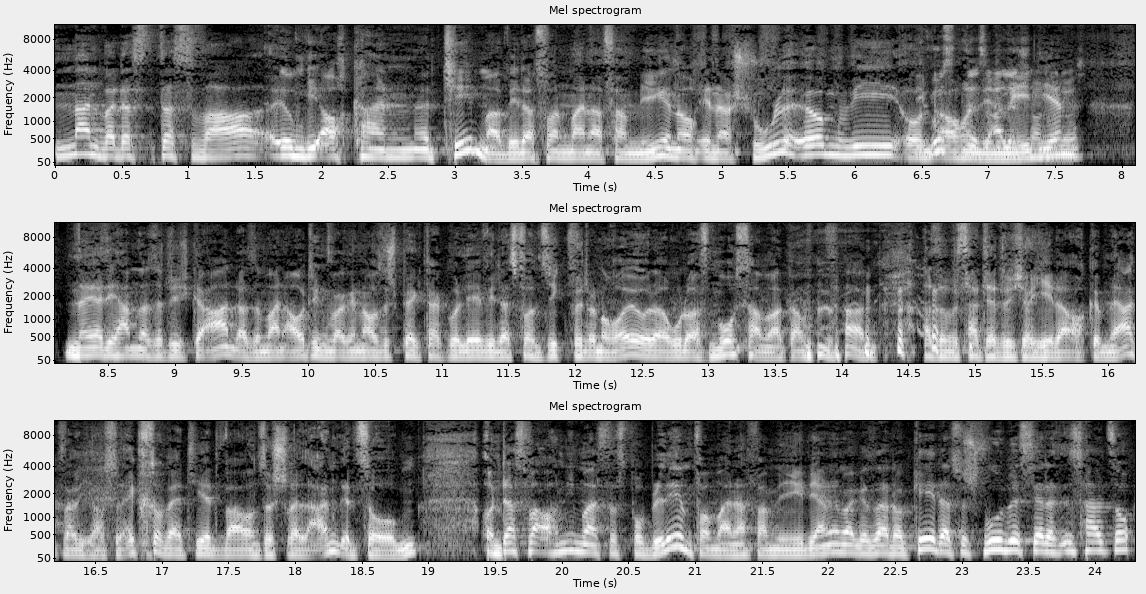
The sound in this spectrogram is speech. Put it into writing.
Nein, weil das, das war irgendwie auch kein äh, Thema, weder von meiner Familie noch in der Schule irgendwie und auch in den Medien. Schon, naja, die haben das natürlich geahnt. Also mein Outing war genauso spektakulär wie das von Siegfried und Roy oder Rudolf Mooshammer, kann man sagen. Also das hat ja natürlich auch jeder auch gemerkt, weil ich auch so extrovertiert war und so schrill angezogen. Und das war auch niemals das Problem von meiner Familie. Die haben immer gesagt, okay, dass du schwul bist, ja, das ist halt so.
